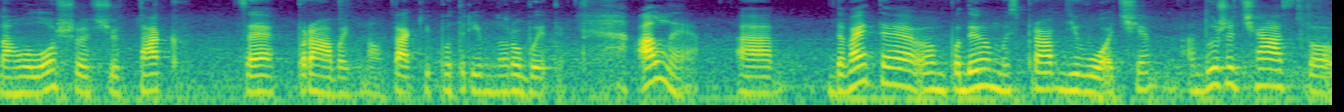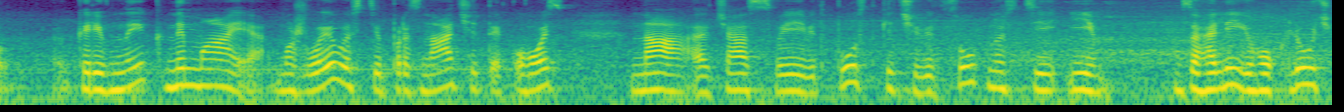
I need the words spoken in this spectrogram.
наголошую, що так це правильно, так і потрібно робити. Але давайте е, подивимось правді в очі. Дуже часто керівник не має можливості призначити когось на е, час своєї відпустки чи відсутності, і взагалі його ключ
